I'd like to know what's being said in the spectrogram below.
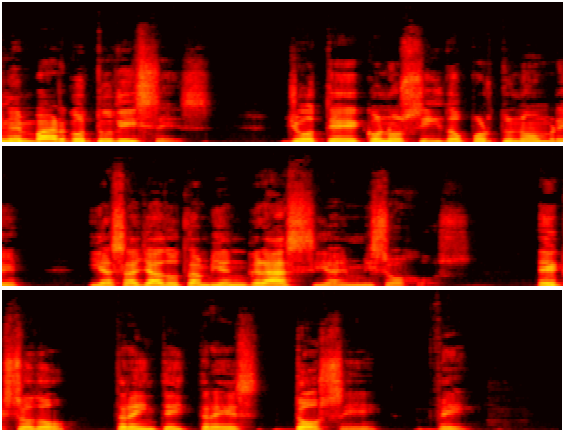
Sin embargo, tú dices, yo te he conocido por tu nombre, y has hallado también gracia en mis ojos. Éxodo 33, 12, b.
